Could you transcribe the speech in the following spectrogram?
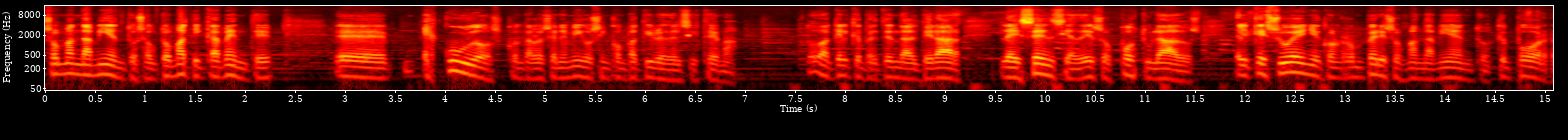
Son mandamientos automáticamente eh, escudos contra los enemigos incompatibles del sistema. Todo aquel que pretenda alterar la esencia de esos postulados, el que sueñe con romper esos mandamientos que por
